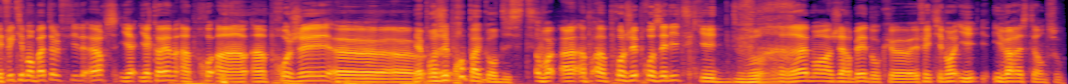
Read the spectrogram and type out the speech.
Effectivement, Battlefield Earth, il y, a- il y a quand même un, pro- un, un projet. euh, Il y a un projet propagandiste. Voilà, un, un projet prosélyte qui est vraiment à gerber, donc euh, effectivement, il, il va rester en dessous.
